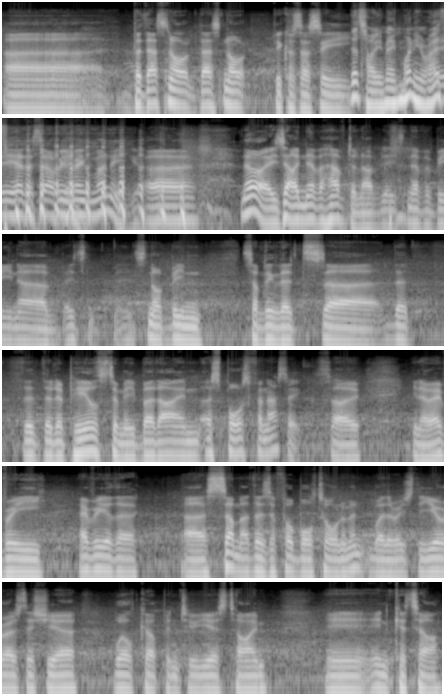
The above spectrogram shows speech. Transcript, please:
Uh, but that's not that's not because I see. That's how you make money, right? Yeah, that's how we make money. Uh, no, I never have done that. It's never been. Uh, it's it's not been something that's uh, that, that that appeals to me. But I'm a sports fanatic, so you know every every other uh, summer there's a football tournament, whether it's the Euros this year, World Cup in two years' time in, in Qatar.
